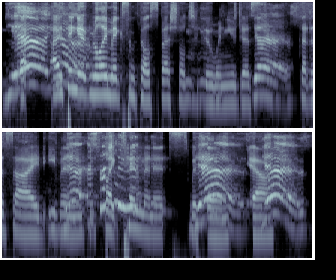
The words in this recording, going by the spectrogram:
yeah. I, I, think it really makes them feel special too mm-hmm. when you just yes. set aside even yeah, just like 10 minutes with yes, them. Yeah. Yes.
